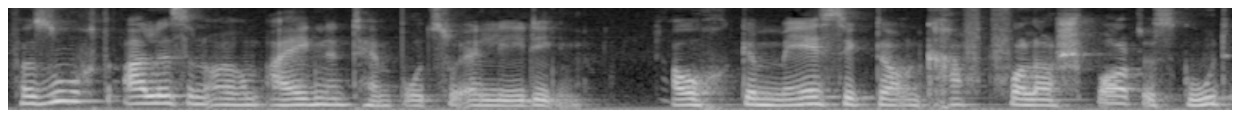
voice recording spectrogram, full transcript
Versucht, alles in eurem eigenen Tempo zu erledigen. Auch gemäßigter und kraftvoller Sport ist gut,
